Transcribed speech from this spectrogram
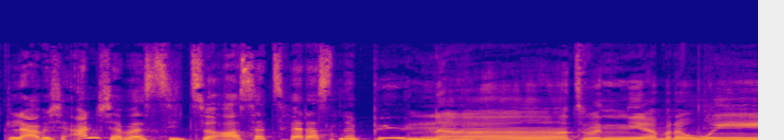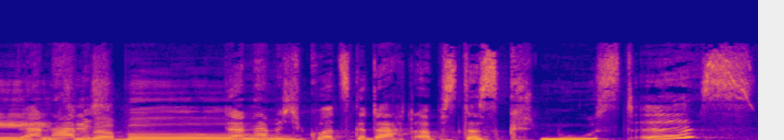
Glaube ich auch nicht, aber es sieht so aus, als wäre das eine Bühne. Na, twin, ja, but a Dann habe ich, dann hab ich kurz gedacht, ob es das Knust ist.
